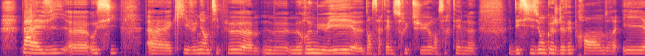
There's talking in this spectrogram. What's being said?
par la vie euh, aussi, euh, qui est venu un petit peu euh, me, remuer dans certaines structures, dans certaines décisions que je devais prendre. Et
